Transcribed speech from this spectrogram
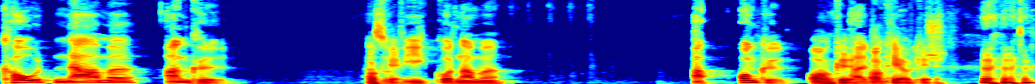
Codename Uncle. Also Okay. wie Codename ah, Onkel. Onkel. Halt okay, okay. Englisch.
